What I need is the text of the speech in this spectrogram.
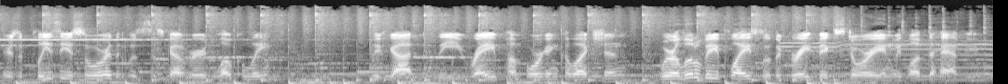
There's a plesiosaur that was discovered locally. We've got the Ray pump organ collection. We're a little bitty place with a great big story and we'd love to have you.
